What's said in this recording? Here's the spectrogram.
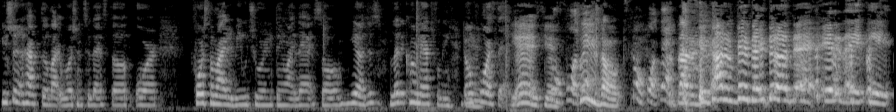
you shouldn't have to like rush into that stuff or force somebody to be with you or anything like that. So, yeah, just let it come naturally. Don't Yes. force that. Yes, yes. Don't force Please don't. Don't force that. I done been, I done been they done that, and it ain't it.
